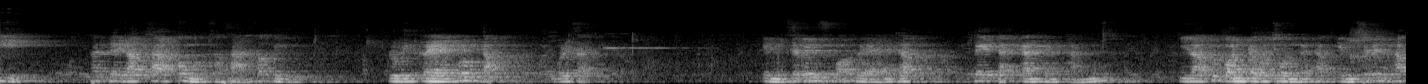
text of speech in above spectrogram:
ี่ท่านได้รับทราบข้อมูลข่าวสารก็คือรูบินแกรงร่วมกับบริษัท M7 Sportwear นะครับได้จัดการแข่งขัน กีฬาฟุตบอลเยาวชนนะครับ M7 ครับ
